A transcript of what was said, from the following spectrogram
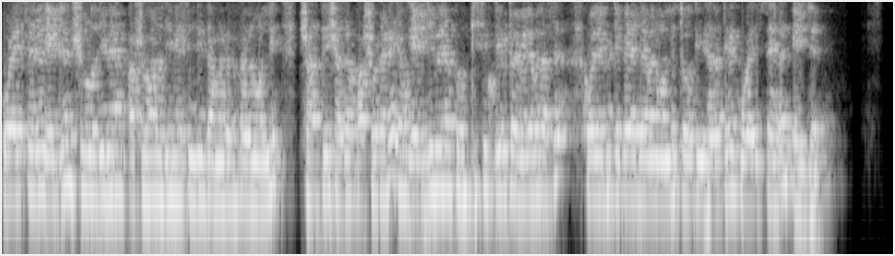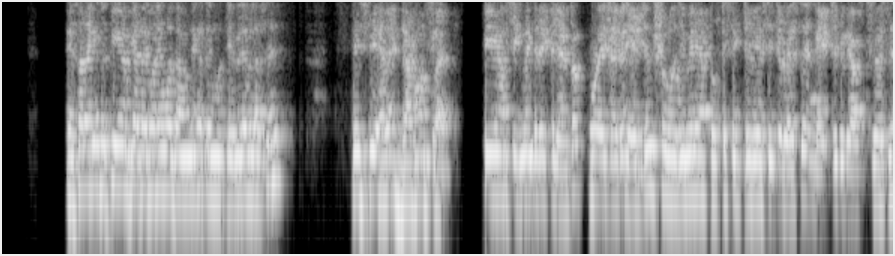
Four eight seven eight gen ষোলো জিবি র্যাম পাঁচশো বারো জিবি সিডি দিয়ে আমার কাছে পাবেন অনলি সাতত্রিশ হাজার পাঁচশো টাকা এবং eight GB RAM fifty six জিবিটা অ্যাভেলেবল আছে। ওই ল্যাপটপটি পেয়ে যাবেন অনলি চৌত্রিশ হাজার টাকা four eight seven eight gen এছাড়া কিন্তু প্রিমিয়াম ক্যাটাগরির মধ্যে আমাদের কাছে অ্যাভেলেবল আছে। এইচপি এলআই ড্রাগন ফ্লাই প্রিমিয়াম সেগমেন্টের একটি ল্যাপটপ পুরো এই ফাইভের এইট জিবি ষোলো GB RAM fifty six GB SSD রয়েছে এইট জিবি গ্রাফিক্স রয়েছে।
